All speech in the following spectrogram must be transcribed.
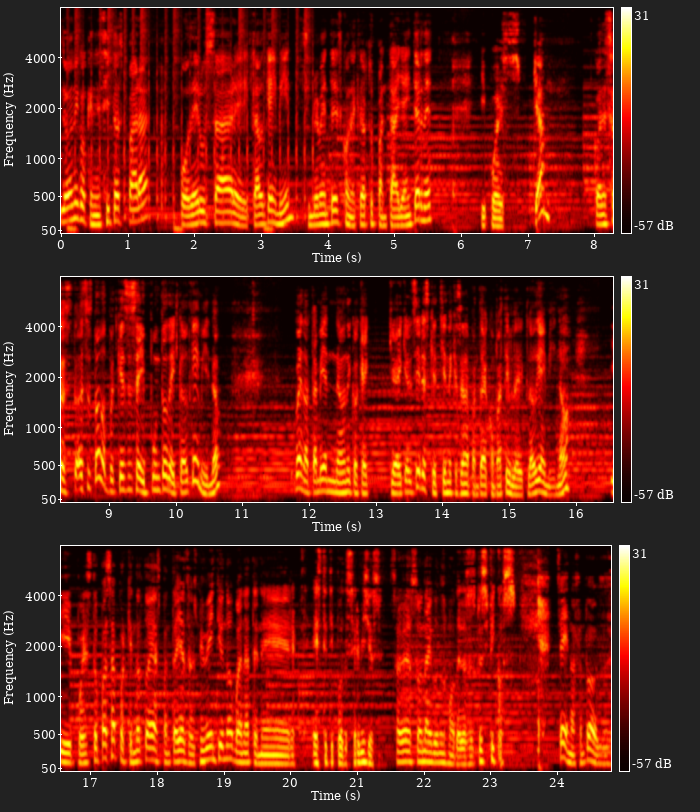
lo único que necesitas para poder usar el Cloud Gaming simplemente es conectar tu pantalla a internet y pues ya. Con eso es, eso es todo, porque ese es el punto del Cloud Gaming, ¿no? Bueno, también lo único que hay, que hay que decir es que tiene que ser una pantalla compatible de Cloud Gaming, ¿no? Y pues esto pasa porque no todas las pantallas de 2021 van a tener este tipo de servicios. Solo son algunos modelos específicos. Sí, no son todos,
